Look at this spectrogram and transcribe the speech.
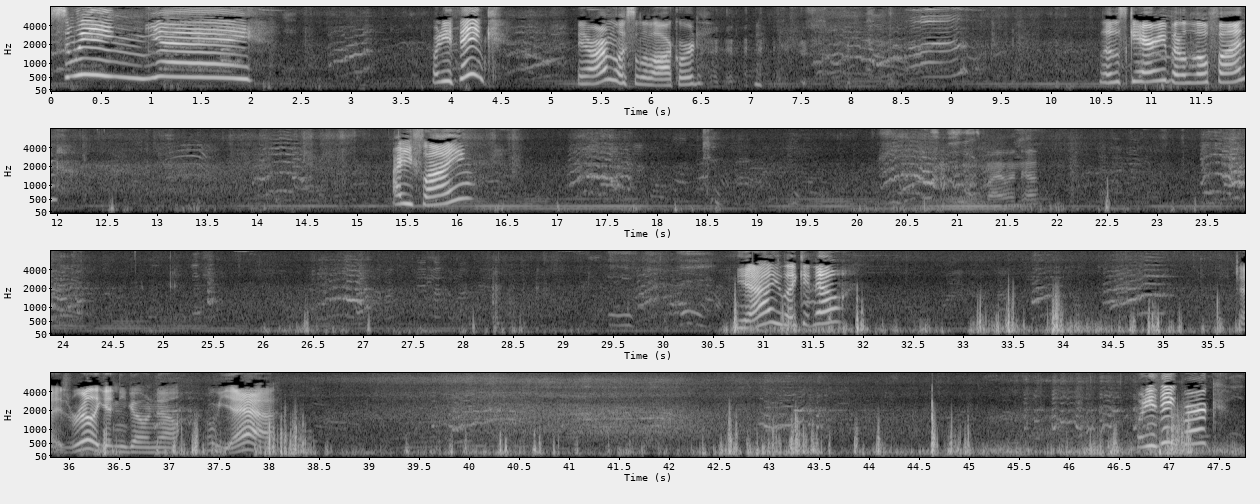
Swing! Yay! What do you think? Your arm looks a little awkward. a little scary, but a little fun. Are you flying? Smiling now? Yeah, you like it now? Daddy's really getting you going now. Oh yeah. What do you think, Burke?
